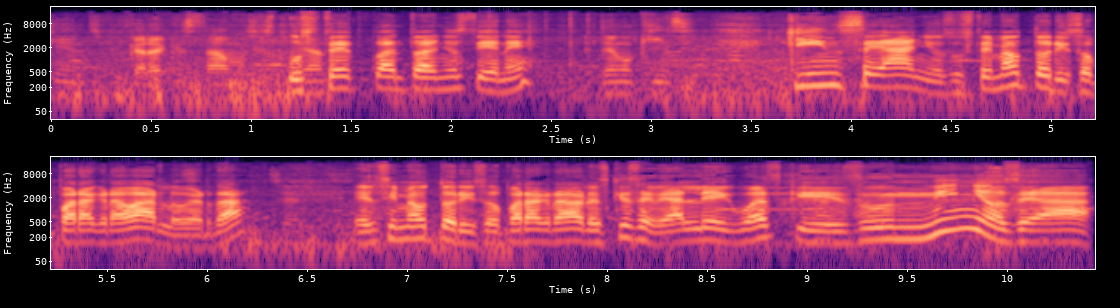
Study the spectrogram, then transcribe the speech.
que identificara que estábamos estudiando. ¿Usted cuántos años tiene? tengo 15. 15 años. Usted me autorizó para grabarlo, ¿verdad? Sí. Él sí me autorizó para grabarlo. Es que se ve a leguas que es un niño, o sea...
